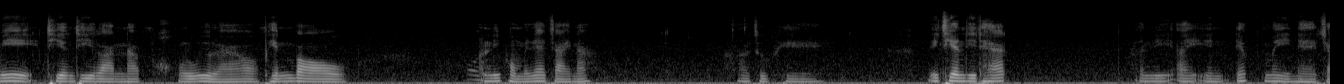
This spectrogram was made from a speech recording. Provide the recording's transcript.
มี TNT Run ครับ คงรู้อยู่แล้ว Paintball อันนี้ผมไม่แน่ใจนะ How to play นี่ TNT Tag อันนี้ INF ไม่แน่ใจ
